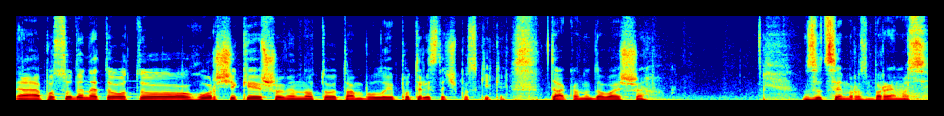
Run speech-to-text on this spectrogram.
Е, посудини, то, то горщики, що він то там були по 300 чи по скільки. Так, а ну давай ще з цим розберемось.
